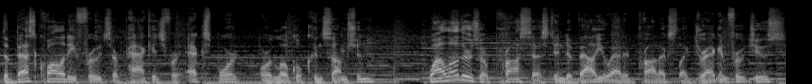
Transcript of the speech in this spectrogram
The best quality fruits are packaged for export or local consumption, while others are processed into value-added products like dragon fruit juice,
